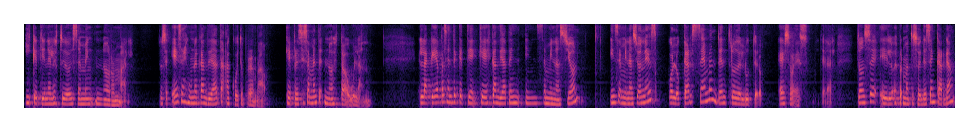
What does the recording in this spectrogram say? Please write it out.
y que tiene el estudio de semen normal. Entonces, esa es una candidata a coito programado, que precisamente no está ovulando. La, aquella paciente que, que es candidata a inseminación, inseminación es colocar semen dentro del útero. Eso es, literal. Entonces, eh, los espermatozoides se encargan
